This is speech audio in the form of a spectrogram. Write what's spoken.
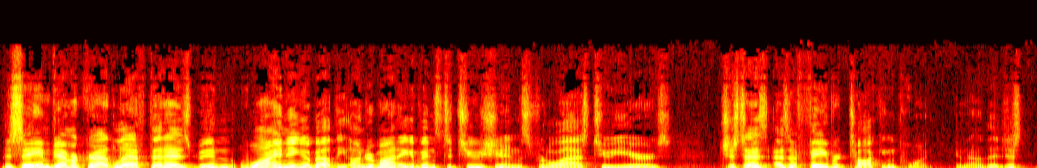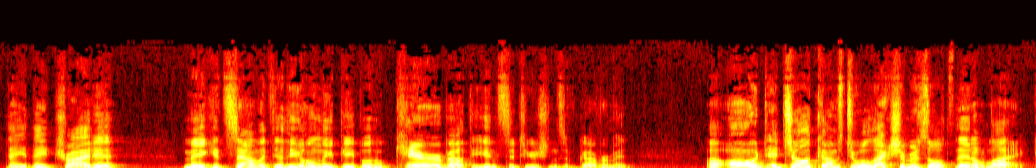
the same Democrat left that has been whining about the undermining of institutions for the last two years just as, as a favorite talking point. You know, they just they, they try to make it sound like they're the only people who care about the institutions of government. Uh, oh, until it comes to election results they don't like.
